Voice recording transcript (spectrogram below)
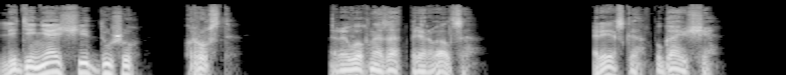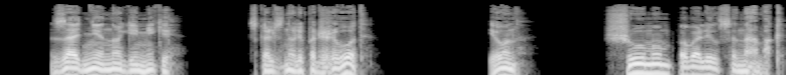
леденящий душу Хруст. Рывок назад прервался. Резко, пугающе. Задние ноги Мики скользнули под живот, и он шумом повалился на бок.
